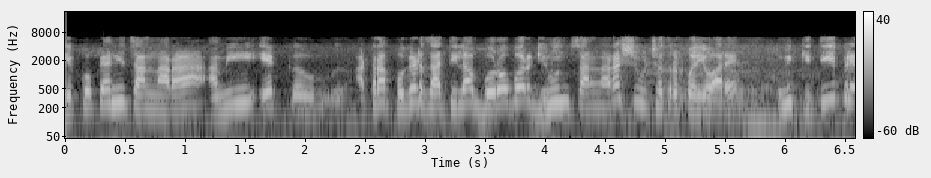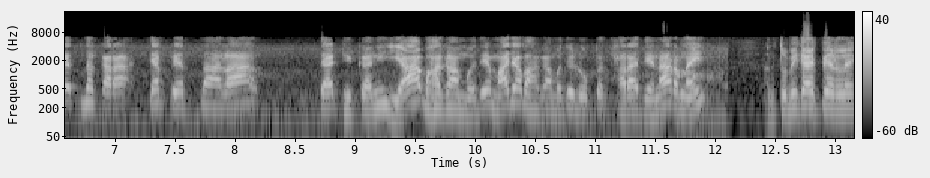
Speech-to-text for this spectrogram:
एकोप्याने चालणारा आम्ही एक अठरा पगड जातीला बरोबर घेऊन चालणारा शिवछत्र परिवार आहे. तुम्ही कितीही प्रयत्न करा त्या प्रयत्नाला त्या ठिकाणी या भागामध्ये माझ्या भागामध्ये लोक थारा देणार नाहीत आणि तुम्ही काय पेरलंय.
